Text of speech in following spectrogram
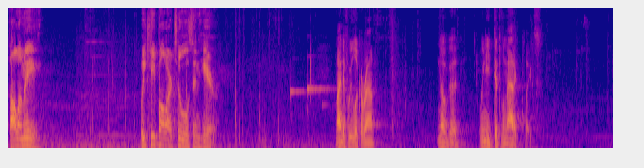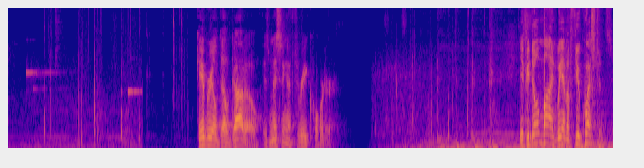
Follow me. We keep all our tools in here. Mind if we look around? No good. We need diplomatic plates. Gabriel Delgado is missing a three quarter. If you don't mind, we have a few questions.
